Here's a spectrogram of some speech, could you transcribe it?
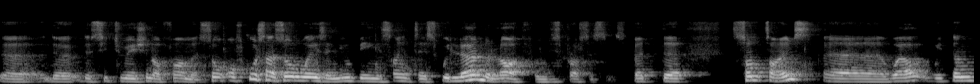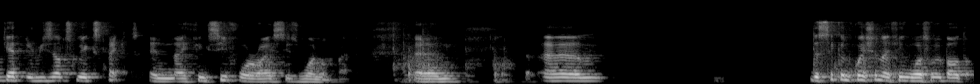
the, the situation of farmers. So of course, as always, and you being a scientist, we learn a lot from these processes, but uh, sometimes, uh, well, we don't get the results we expect. And I think C4 rice is one of that. Um, um, the second question, I think, was about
